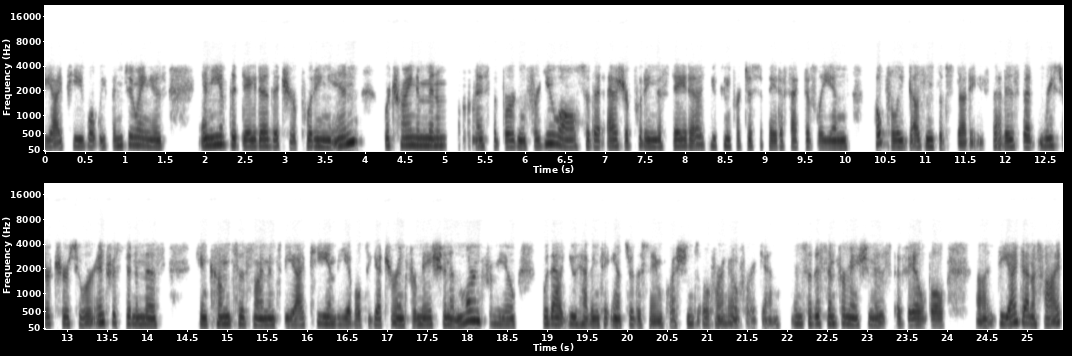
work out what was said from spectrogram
VIP, what we've been doing is any of the data that you're putting in, we're trying to minimize the burden for you all so that as you're putting this data, you can participate effectively in hopefully dozens of studies. That is, that researchers who are interested in this can come to Simons VIP and be able to get your information and learn from you without you having to answer the same questions over and over again. And so this information is available uh, de-identified,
